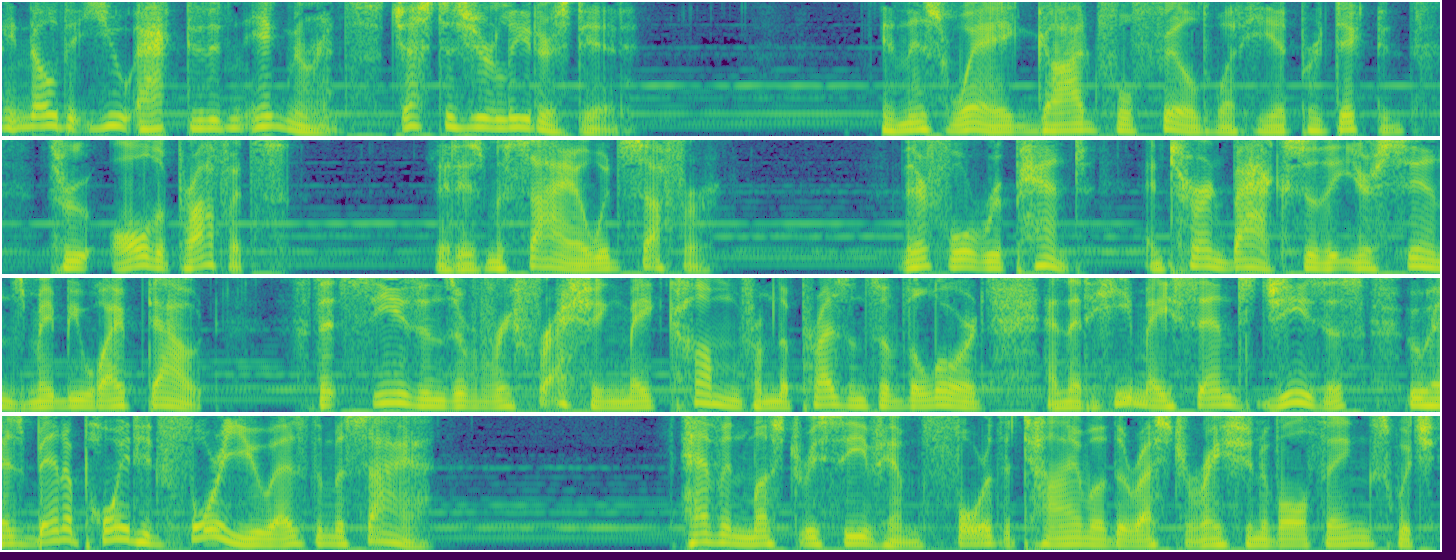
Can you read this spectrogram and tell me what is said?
I know that you acted in ignorance, just as your leaders did. In this way, God fulfilled what he had predicted through all the prophets that his Messiah would suffer. Therefore, repent and turn back so that your sins may be wiped out, that seasons of refreshing may come from the presence of the Lord, and that he may send Jesus, who has been appointed for you as the Messiah. Heaven must receive him for the time of the restoration of all things, which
